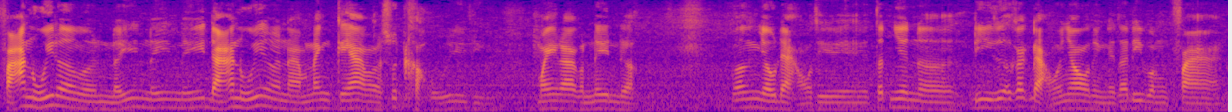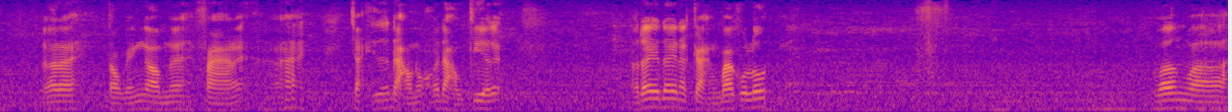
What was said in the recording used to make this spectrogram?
phá núi thôi mà lấy lấy lấy đá núi mà làm nanh ke và xuất khẩu thì, thì may ra còn nên được. Vâng, nhiều đảo thì tất nhiên là đi giữa các đảo với nhau thì người ta đi bằng phà. Đó đây, tàu cánh ngầm đây, phà đấy. đấy. Chạy giữa đảo nọ với đảo kia đấy. Ở đây đây là cảng Bacolod. Vâng và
